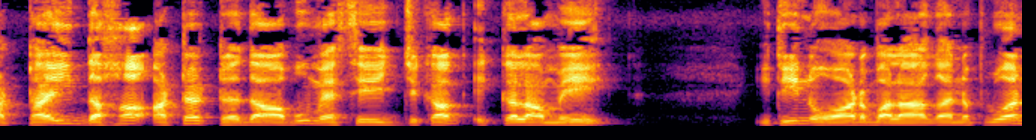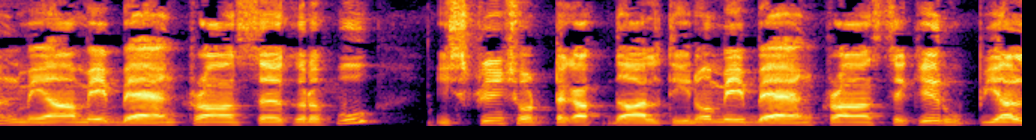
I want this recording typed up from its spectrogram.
8:18ට දාපු මැසේජ් එකක් එක ළමයෙක්. ඉතින් ඔයාලට බලා ගන්න පුළුවන් මෙයා මේ බෑන්ක් ට්‍රාන්ස්ෆර් කරපු ස්ක්‍රීන්ෂොට් එකක් දාලා තිනවා මේ බෑන්ක් ට්‍රාන්ස් එකේ රුපියල්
